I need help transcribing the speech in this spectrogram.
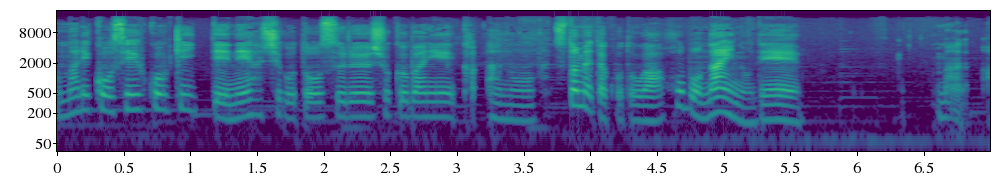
あまりこう制服を着てね仕事をする職場にあの勤めたことがほぼないので。まあ、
